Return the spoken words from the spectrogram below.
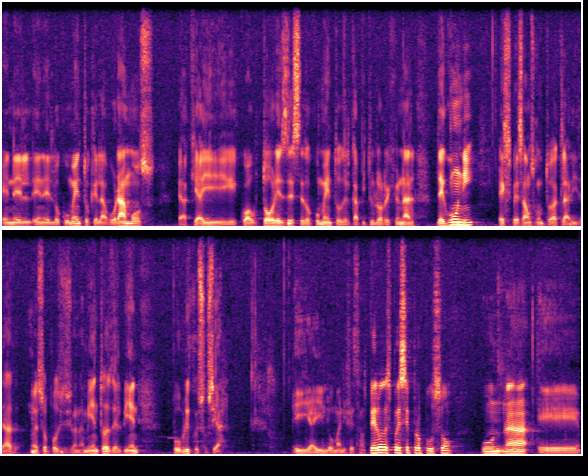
en el, en el documento que elaboramos, aquí hay coautores de este documento del capítulo regional de GUNI, expresamos con toda claridad nuestro posicionamiento desde el bien público y social y ahí lo manifestamos. Pero después se propuso una, eh,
